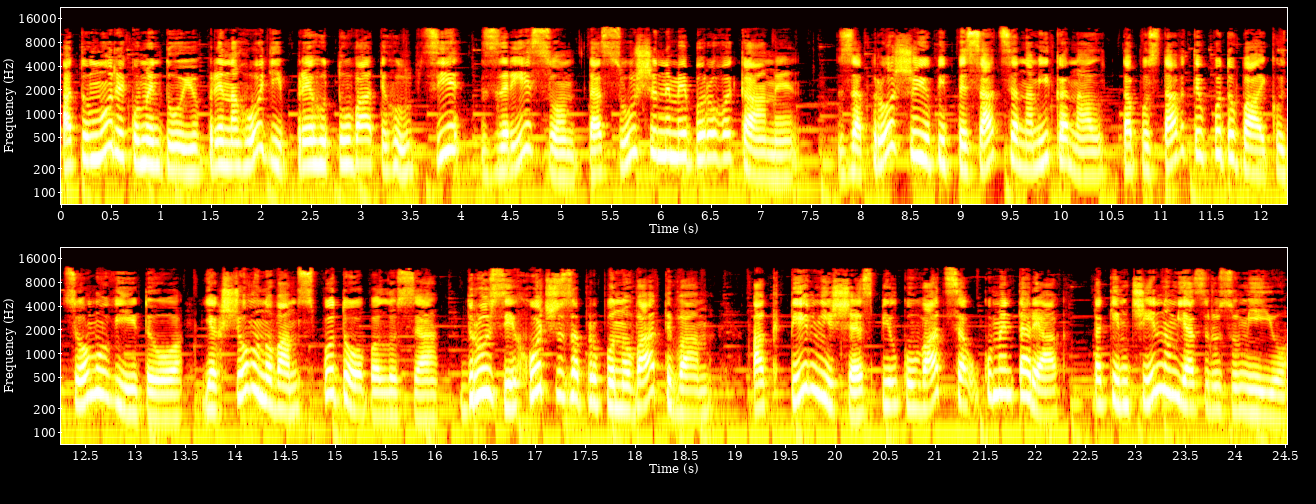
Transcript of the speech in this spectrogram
А тому рекомендую при нагоді приготувати голубці з рисом та сушеними боровиками. Запрошую підписатися на мій канал та поставити вподобайку цьому відео, якщо воно вам сподобалося. Друзі, хочу запропонувати вам активніше спілкуватися у коментарях. Таким чином я зрозумію,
